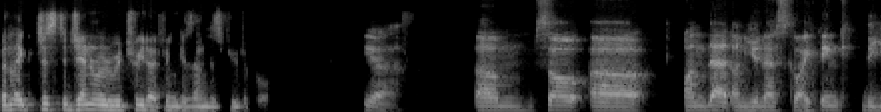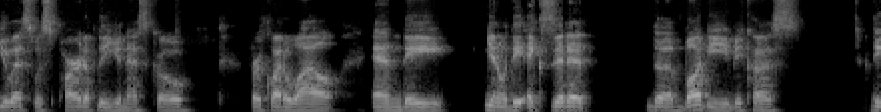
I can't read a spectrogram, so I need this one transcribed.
But like just a general retreat, I think is undisputable. Yeah. Um, so uh, on that, on UNESCO, I think the US was part of the UNESCO for quite a while, and they, you know, they exited the body because the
